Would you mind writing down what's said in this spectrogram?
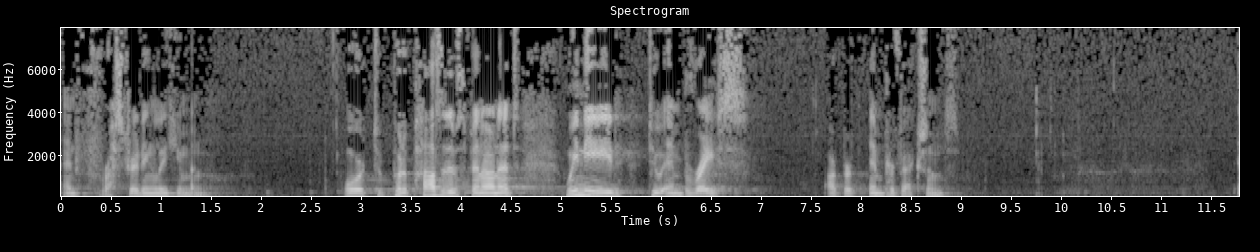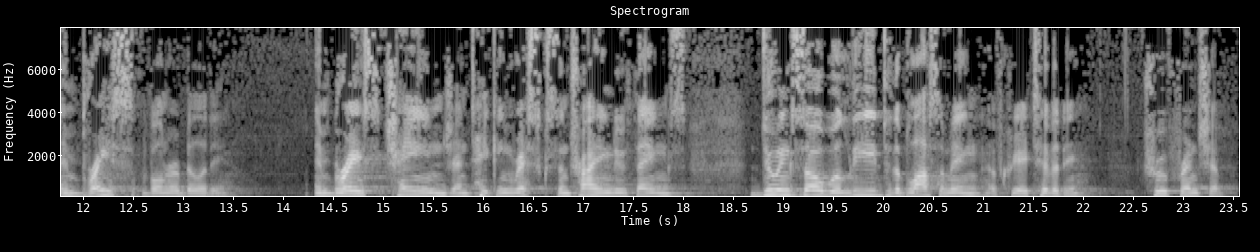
and frustratingly human. Or to put a positive spin on it, we need to embrace our imperfections. Embrace vulnerability. Embrace change and taking risks and trying new things. Doing so will lead to the blossoming of creativity, true friendship,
